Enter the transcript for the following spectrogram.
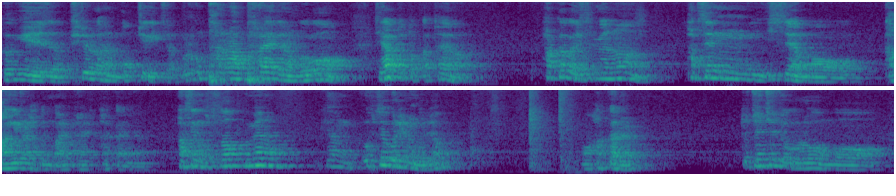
거기에서 필요로 하는 목적이 있죠. 물건 팔아라고 팔아야 되는 거고 대학도 똑같아요. 학과가 있으면은 학생이 있어야 뭐 강의를 하든 말할 거 아니야. 학생 없어? 그러면 그냥 없애버리는 거죠. 어, 학과를. 또 전체적으로 뭐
